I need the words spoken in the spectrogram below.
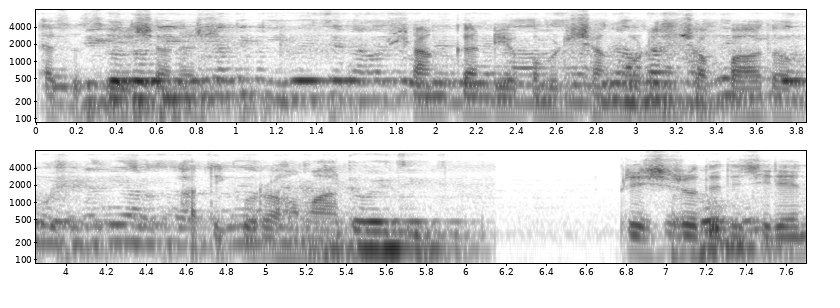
অ্যাসোসিয়েশনের সাংকান্ডীয় কমিটির সাংগঠনিক সম্পাদক আতিকুর রহমান। বিশেষ অতিথি ছিলেন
